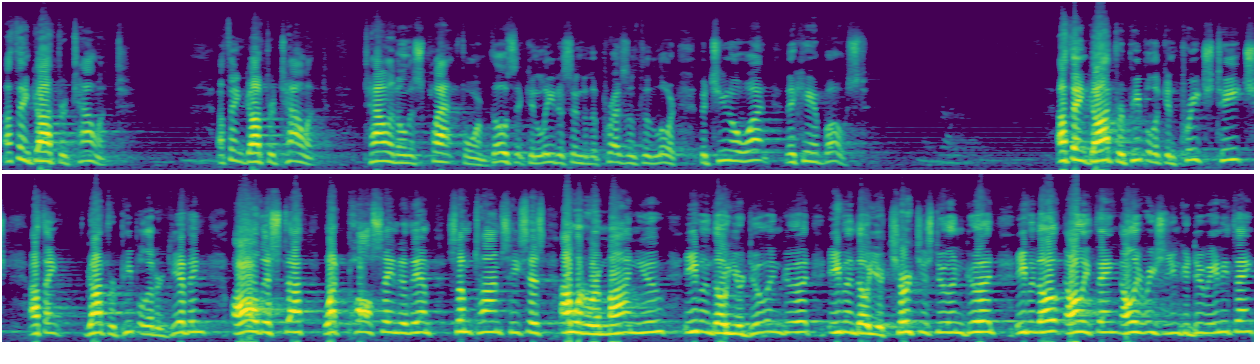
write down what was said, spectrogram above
I thank God for talent. I thank God for talent. Talent on this platform, those that can lead us into the presence of the Lord. But you know what? They can't boast. I thank God for people that can preach, teach. I thank God for people that are giving. All this stuff, what Paul's saying to them, sometimes he says, I want to remind you, even though you're doing good, even though your church is doing good, even though the only thing, the only reason you can do anything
